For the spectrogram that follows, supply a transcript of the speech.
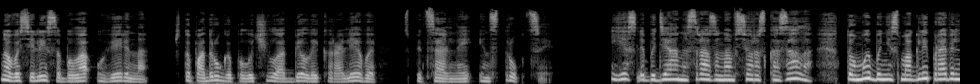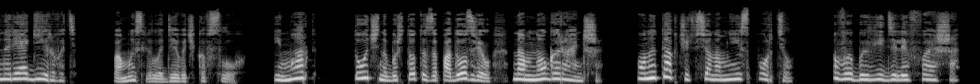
Но Василиса была уверена, что подруга получила от Белой Королевы специальные инструкции. «Если бы Диана сразу нам все рассказала, то мы бы не смогли правильно реагировать», — помыслила девочка вслух. «И Марк точно бы что-то заподозрил намного раньше. Он и так чуть все нам не испортил. Вы бы видели Фэша.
